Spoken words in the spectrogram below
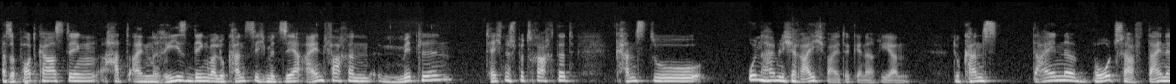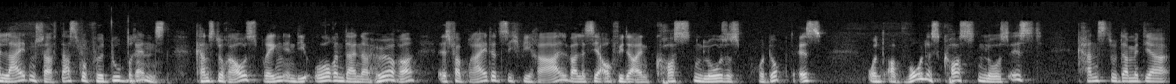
also Podcasting hat ein Riesending, weil du kannst dich mit sehr einfachen Mitteln, technisch betrachtet, kannst du unheimliche Reichweite generieren. Du kannst deine Botschaft, deine Leidenschaft, das, wofür du brennst, kannst du rausbringen in die Ohren deiner Hörer. Es verbreitet sich viral, weil es ja auch wieder ein kostenloses Produkt ist. Und obwohl es kostenlos ist, kannst du damit ja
